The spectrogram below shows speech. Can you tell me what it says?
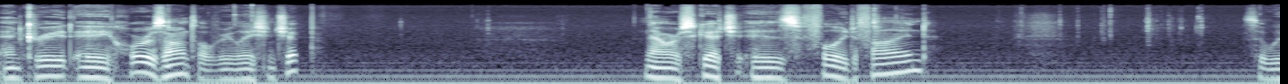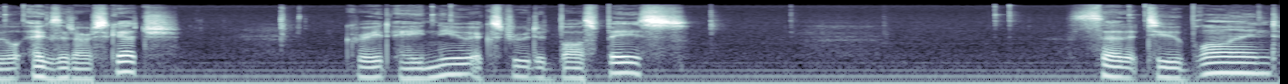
and create a horizontal relationship. Now our sketch is fully defined. So we'll exit our sketch, create a new extruded boss base, set it to blind,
